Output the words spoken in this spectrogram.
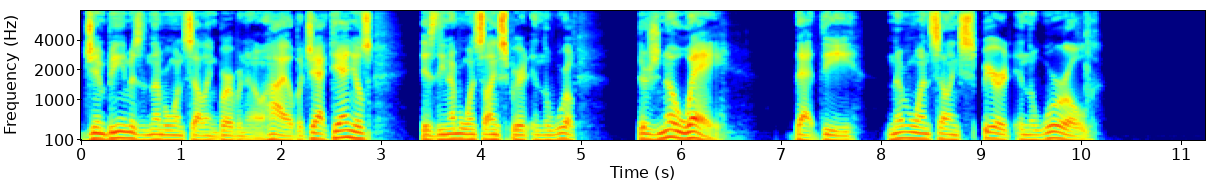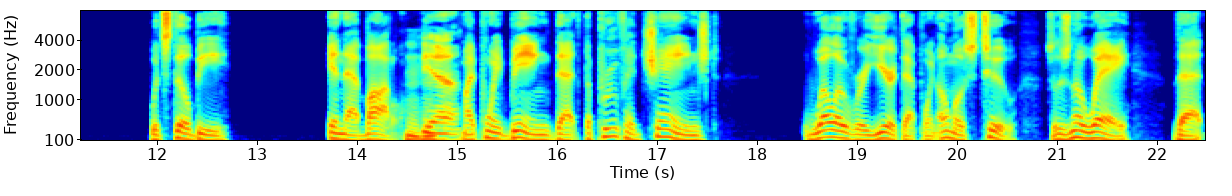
Jim Beam is the number one selling bourbon in Ohio, but Jack Daniels is the number one selling spirit in the world. There's no way that the number one selling spirit in the world would still be in that bottle. Mhm. Yeah. My point being that the proof had changed well over a year at that point, almost two. So there's no way that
